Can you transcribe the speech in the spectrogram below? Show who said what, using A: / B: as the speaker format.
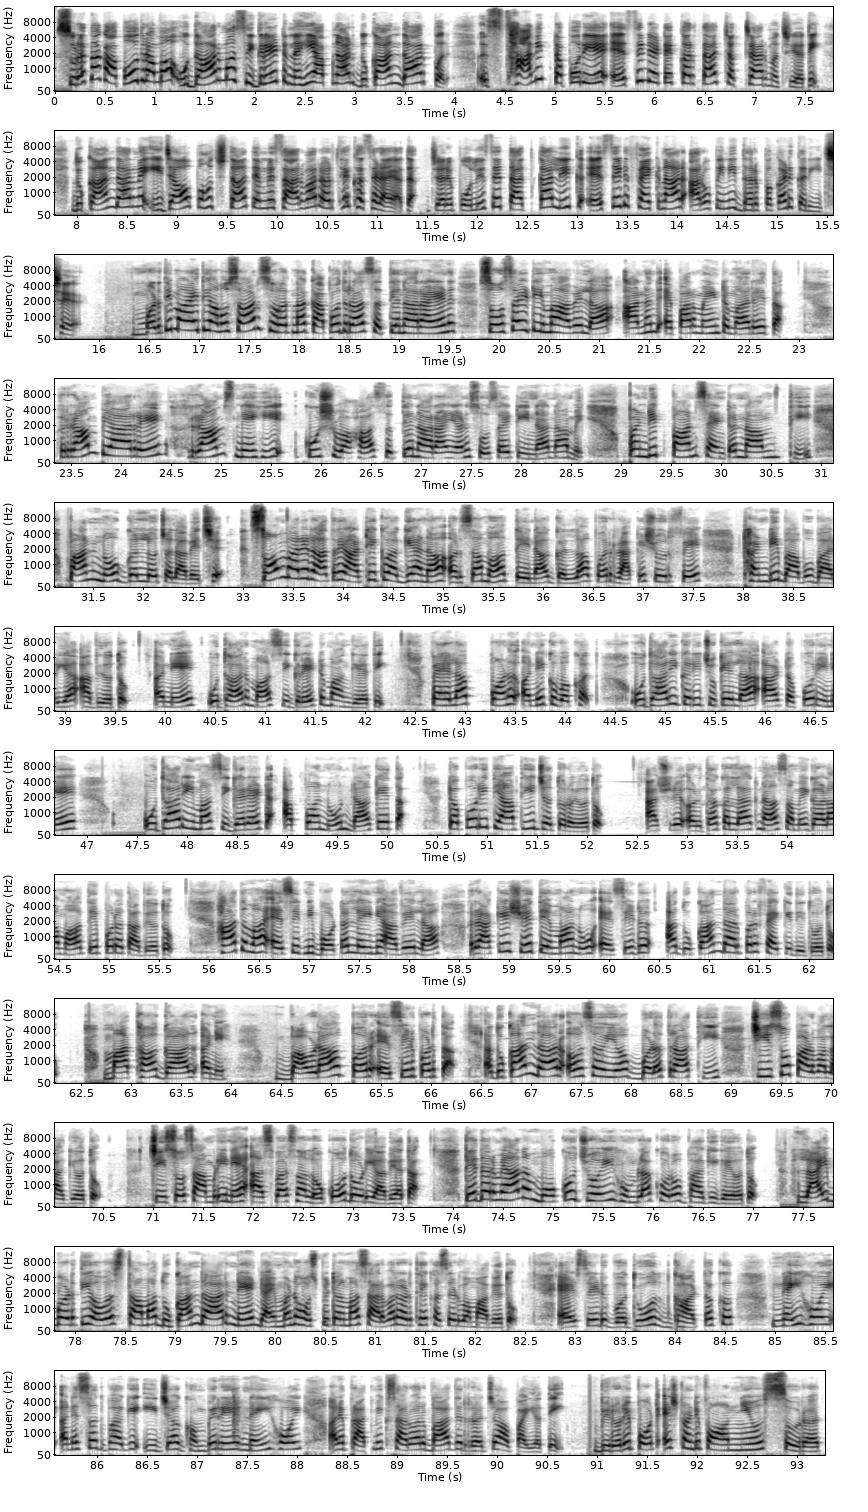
A: સુરતના કાપોદ્રામાં ઉધારમાં સિગરેટ નહીં આપનાર દુકાનદાર પર સ્થાનિક ટપોરીએ એસિડ એટેક કરતા ચકચાર મચી હતી. દુકાનદારને ઈજાઓ પહોંચતા તેમને સારવાર અર્થે ખસેડાયા હતા, જ્યારે પોલીસે તાત્કાલિક એસિડ ફેંકનાર આરોપીની ધરપકડ કરી છે.
B: મળતી માહિતી અનુસાર સુરતના કાપોદરા સત્યનારાયણ સોસાયટીમાં આવેલા આનંદ એપાર્ટમેન્ટમાં રહેતા રામ પ્યારે, રામ સ્નેહી કુશવાહા સત્યનારાયણ સોસાયટીના નામે પંડિત પાન સેન્ટર નામથી પાનનો ગલ્લો ચલાવે છે. સોમવારે રાત્રે આઠેક વાગ્યાના અરસામાં તેના ગલ્લા પર રાકેશ ઉર્ફે ઠંડી બાબુ બારિયા આવ્યો હતો અને ઉધારમાં સિગરેટ માંગી હતી. પહેલા પણ અનેક વખત ઉધારી કરી ચૂકેલા આ ટપોરીને ઉધારીમાં સિગરેટ આપવાનું ના કહેતા ટપોરી ત્યાંથી જતો રહ્યો હતો. આશરે અડધા કલાકના સમયગાળામાં તે પરત આવ્યો હતો. હાથમાં એસિડની બોટલ લઈને આવેલા રાકેશે તેમાંનું એસિડ આ દુકાનદાર પર ફેંકી દીધું હતું. માથા, ગાલ અને બાવડા પર એસિડ પડતા આ દુકાનદાર અસહ્ય બળતરાથી ચીસો પાડવા લાગ્યો હતો. ચીસો સાંભળીને આસપાસના લોકો દોડી આવ્યા હતા. તે દરમિયાન મોકો જોઈ હુમલાખોરો ભાગી ગયો હતો. લાઈ બળતી અવસ્થામાં દુકાનદારને ડાયમંડ હોસ્પિટલમાં સારવાર અર્થે ખસેડવામાં આવ્યો હતો. એસિડ વધુ ઘાતક નહીં હોય અને સદભાગે ઈજા ગંભીર નહીં હોય અને પ્રાથમિક સારવાર બાદ રજા અપાઈ હતી. Bureau report S twenty news Surat.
